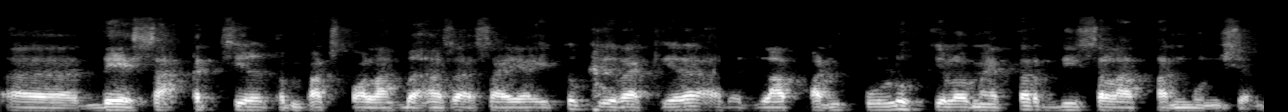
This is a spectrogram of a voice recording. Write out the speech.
eh, desa kecil tempat sekolah bahasa saya itu kira-kira ada 80 km di selatan München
